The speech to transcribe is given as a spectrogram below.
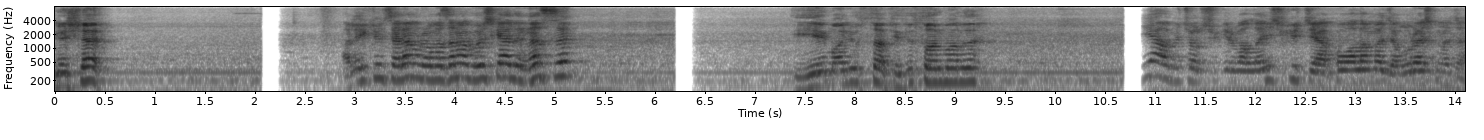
gençler. Aleykümselam Ramazan abi hoş geldin. Nasılsın? İyiyim Ali Usta sizi sormalı. İyi abi çok şükür vallahi iş güç ya kovalamaca uğraşmaca.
